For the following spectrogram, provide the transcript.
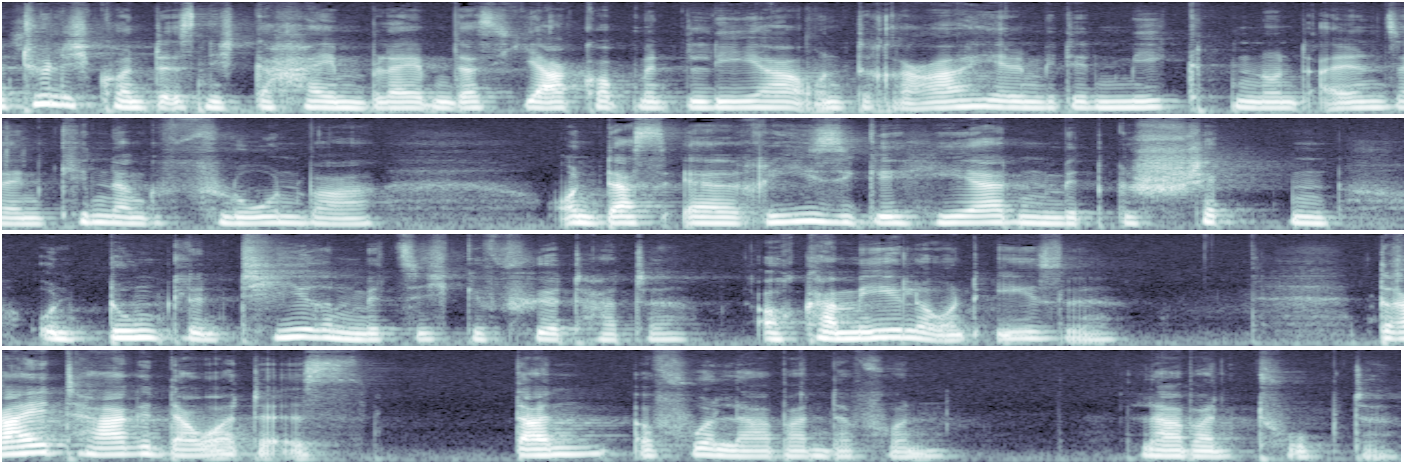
Natürlich konnte es nicht geheim bleiben, dass Jakob mit Lea und Rahel, mit den Mägden und allen seinen Kindern geflohen war und dass er riesige Herden mit gescheckten und dunklen Tieren mit sich geführt hatte, auch Kamele und Esel. Drei Tage dauerte es, dann erfuhr Laban davon. Laban tobte.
